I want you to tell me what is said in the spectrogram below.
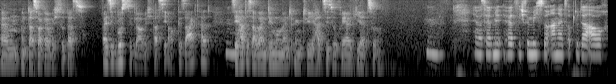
ähm, und das war, glaube ich, so das, weil sie wusste, glaube ich, was sie auch gesagt hat. Mhm. Sie hat es aber in dem Moment irgendwie, hat sie so reagiert so. Mhm. Ja, was hört, hört sich für mich so an, als ob du da auch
